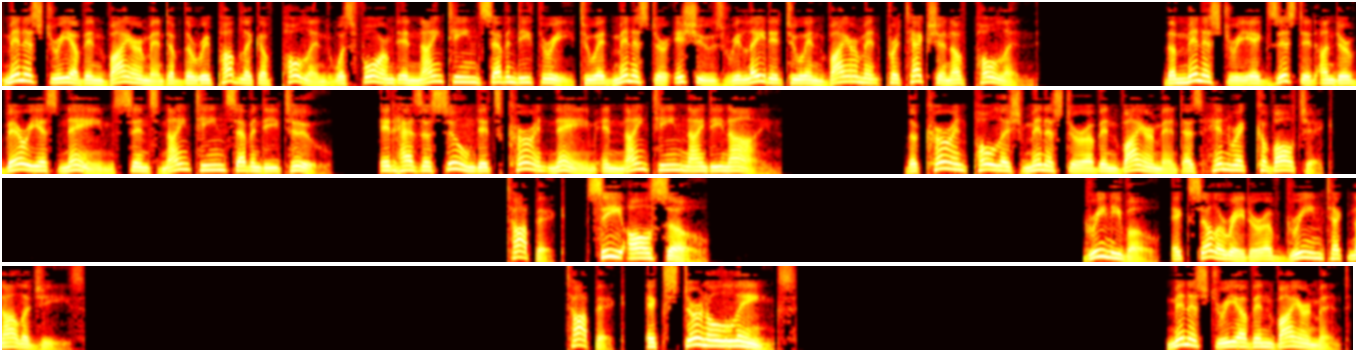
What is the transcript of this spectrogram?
Ministry of Environment of the Republic of Poland was formed in 1973 to administer issues related to environment protection of Poland. The ministry existed under various names since 1972. It has assumed its current name in 1999. The current Polish Minister of Environment is Henryk Kowalczyk. Topic. See also GreenEvo, accelerator of green technologies Topic. External links Ministry of Environment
